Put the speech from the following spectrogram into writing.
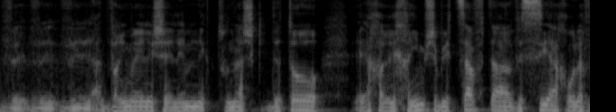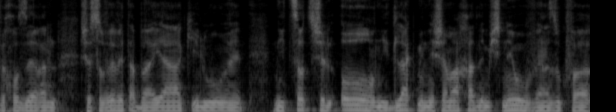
ו, ו, והדברים האלה שאליהם נתונה שקידתו, אה, אחרי חיים שבצוותא ושיח הולך וחוזר על שסובב את הבעיה, כאילו אה, ניצוץ של אור נדלק מנשמה אחת למשנהו, ואז הוא כבר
